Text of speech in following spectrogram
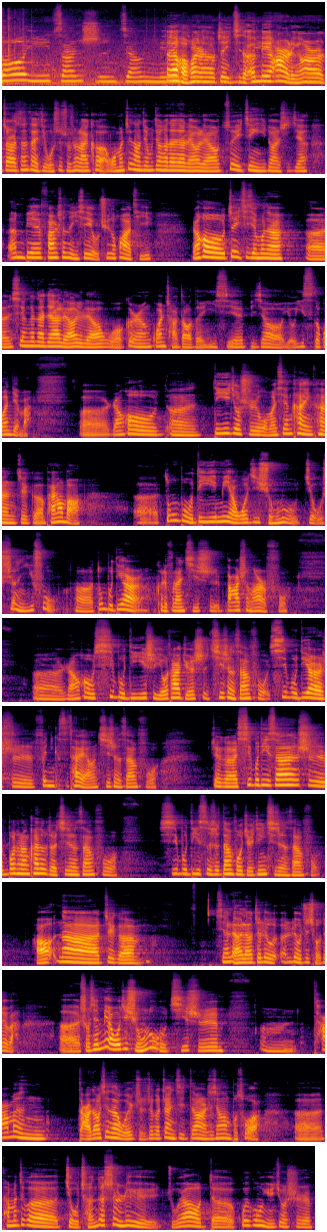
所以暂时将你。大家好，欢迎来到这一期的 NBA 二零二二至二三赛季，我是主持人莱克。我们这档节目将和大家聊一聊最近一段时间 NBA 发生的一些有趣的话题。然后这一期节目呢，呃，先跟大家聊一聊我个人观察到的一些比较有意思的观点吧。呃，然后呃，第一就是我们先看一看这个排行榜。呃，东部第一密尔沃基雄鹿九胜一负，呃，东部第二克利夫兰骑士八胜二负，呃，然后西部第一是犹他爵士七胜三负，西部第二是菲尼克斯太阳七胜三负，这个西部第三是波特兰开拓者七胜三负，西部第四是丹佛掘金七胜三负。好，那这个先聊一聊这六呃六支球队吧。呃，首先，密尔沃基雄鹿其实，嗯，他们打到现在为止，这个战绩当然是相当不错。呃，他们这个九成的胜率，主要的归功于就是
